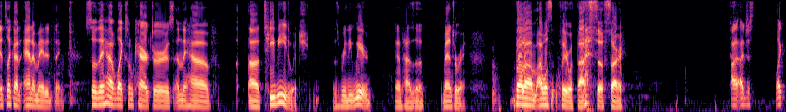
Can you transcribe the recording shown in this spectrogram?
it's like an animated thing. So they have like some characters and they have a TV which is really weird and has a manta ray. But um I wasn't clear with that, so sorry. I, I just like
